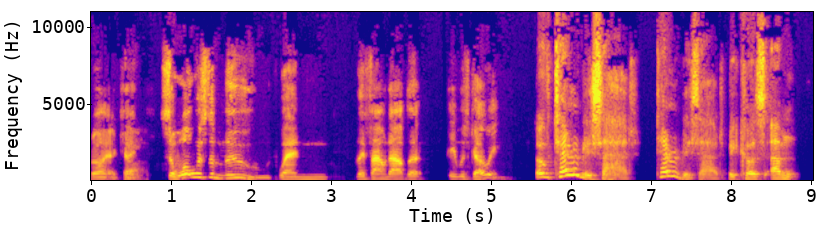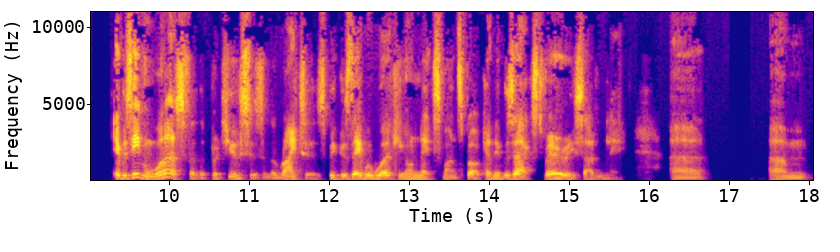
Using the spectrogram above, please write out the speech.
Right. Okay. Yeah. So, what was the mood when they found out that it was going? Oh, terribly sad, terribly sad, because um, it was even worse for the producers and the writers because they were working on next month's book, and it was axed very suddenly uh, um,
